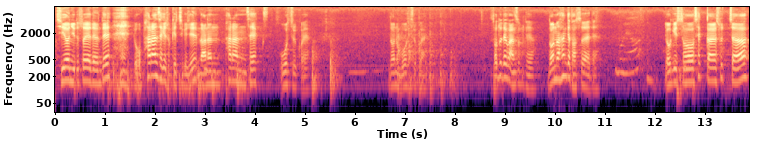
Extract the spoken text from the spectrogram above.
지연이도 써야 되는데 요거 파란색이 좋겠지, 그지? 나는 파란색 5쓸 거야. 너는 뭐 쓸 거야? 써도 되고 안 써도 돼요. 너는 한 개 더 써야 돼. 뭐요? 여기서 색깔 숫자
